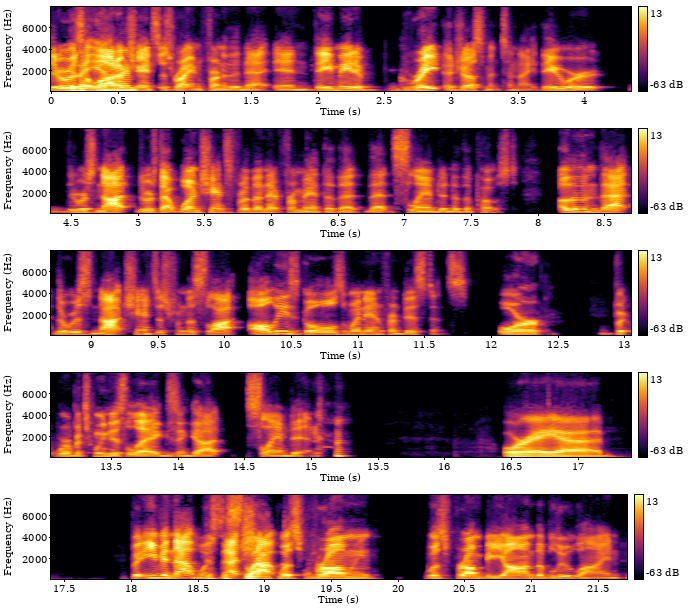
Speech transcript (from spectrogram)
There was a lot Anaheim, of chances right in front of the net, and they made a great adjustment tonight. They were there was not there was that one chance for the net from Mantha that that slammed into the post. Other than that, there was not chances from the slot. All these goals went in from distance or but were between his legs and got slammed in. or a uh but even that one, that shot was from was from beyond the blue line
